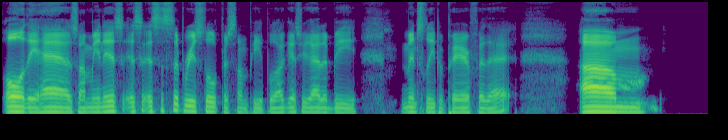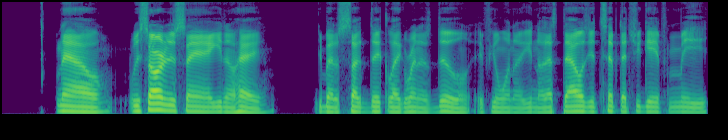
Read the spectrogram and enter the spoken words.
all they have. So I mean, it's it's it's a slippery slope for some people. I guess you got to be mentally prepared for that. Um, now we started saying, you know, hey, you better suck dick like renters do if you want to. You know, that's that was your tip that you gave for me.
